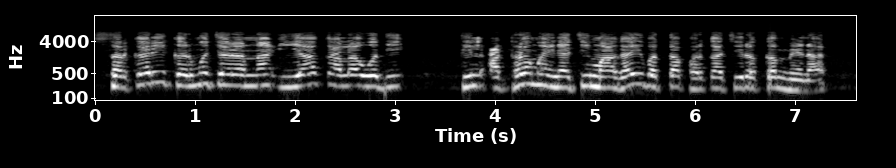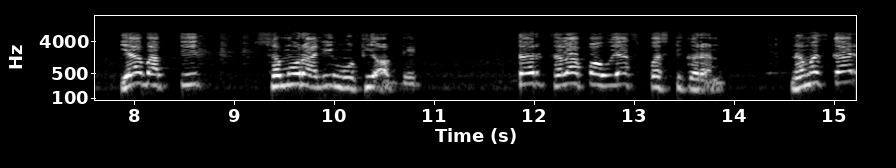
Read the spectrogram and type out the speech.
सरकारी कर्मचाऱ्यांना या कालावधीतील अठरा महिन्याची महागाई भत्ता फरकाची रक्कम मिळणार. या बाबतीत समोर आली मोठी अपडेट तर चला पाहूया स्पष्टीकरण. नमस्कार.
